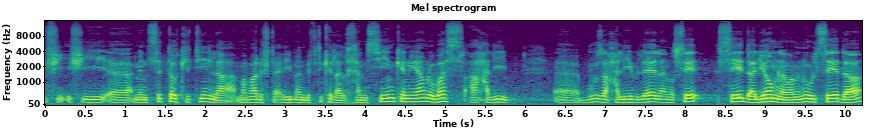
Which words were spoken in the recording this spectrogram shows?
في في آه من 36 ل ما بعرف تقريبا بفتكر لل 50 كانوا يعملوا بس على حليب. آه، بوزة حليب ليه؟ لأنه سيدا اليوم لما بنقول سيدا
